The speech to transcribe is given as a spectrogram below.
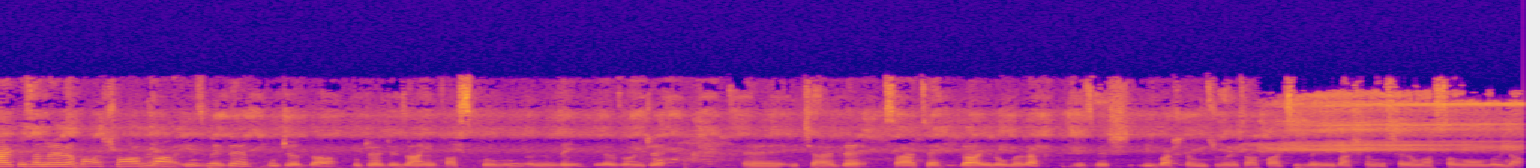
Herkese merhaba. Şu anda İzmir'de Buca'da, Buca Ceza İnfaz Kurumu'nun önündeyim. Biraz önce e, içeride saate dair olarak İzmir İl Başkanımız, Cumhuriyet Halk Partisi İzmir İl Başkanımız Şenol Aslanoğlu'yla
